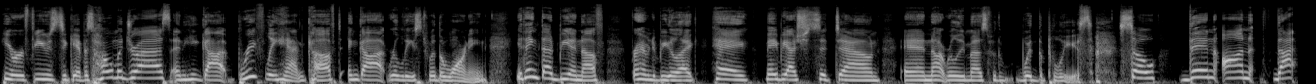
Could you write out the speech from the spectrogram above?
he refused to give his home address and he got briefly handcuffed and got released with a warning. You think that'd be enough for him to be like, "Hey, maybe I should sit down and not really mess with with the police." So then on that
